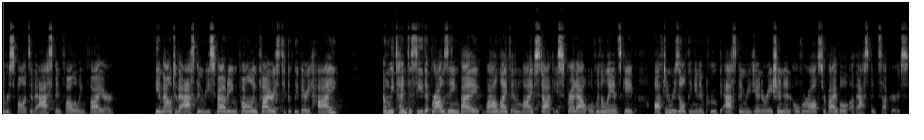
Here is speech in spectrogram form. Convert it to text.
the response of aspen following fire. The amount of aspen resprouting following fire is typically very high, and we tend to see that browsing by wildlife and livestock is spread out over the landscape, often resulting in improved aspen regeneration and overall survival of aspen suckers.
